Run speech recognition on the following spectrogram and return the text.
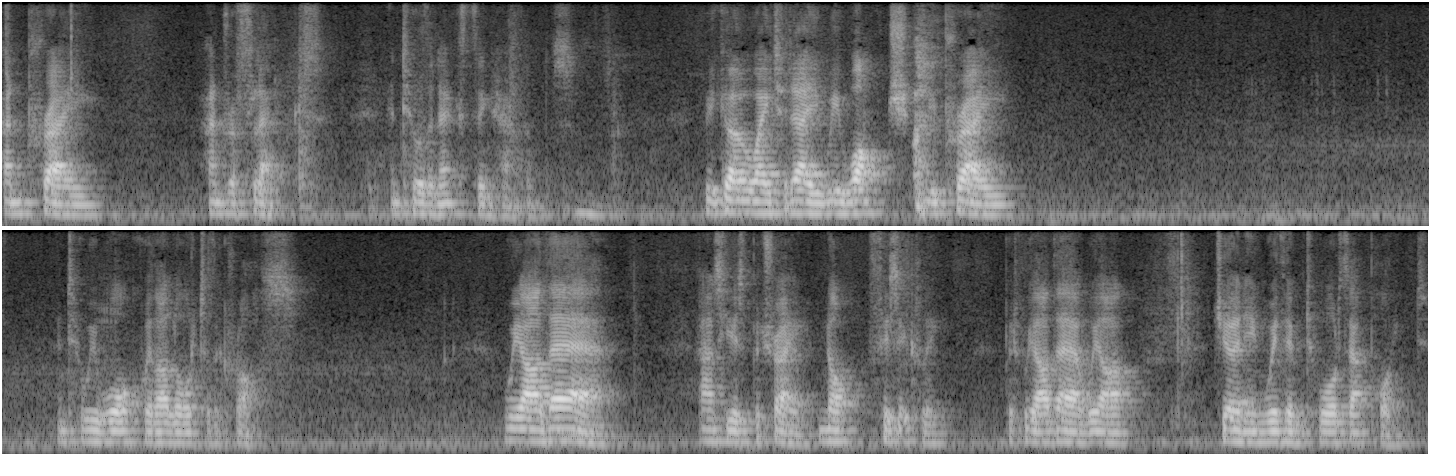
and pray and reflect until the next thing happens. We go away today, we watch, we pray until we walk with our Lord to the cross. We are there as he is betrayed, not physically, but we are there. We are journeying with him towards that point.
